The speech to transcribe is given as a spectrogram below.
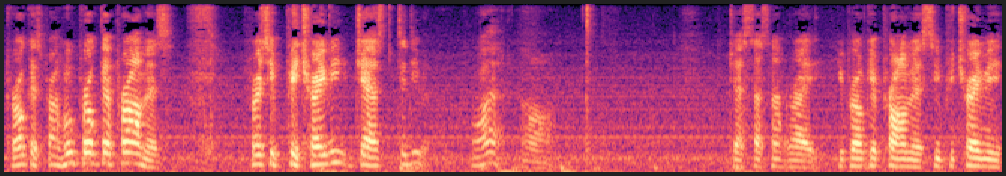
Broke his prom. Who broke their promise? First you betrayed me, Jess. Did you? What? Oh. Jess, that's not right. You broke your promise. You betrayed me.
